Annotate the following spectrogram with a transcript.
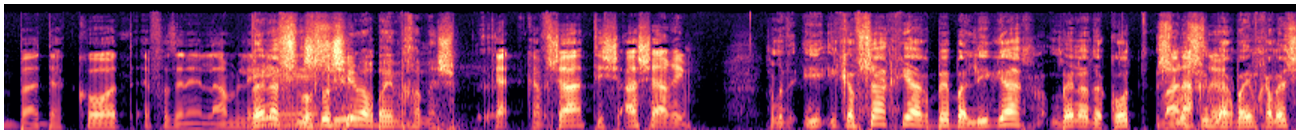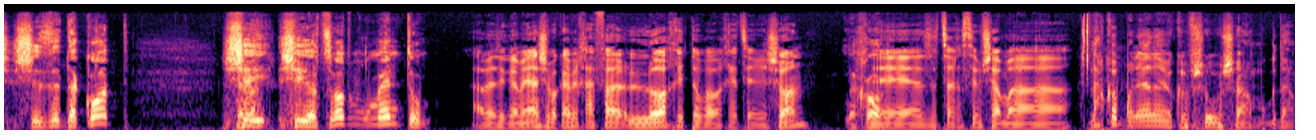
בדקות, איפה זה נעלם לי? בין השלושים- 30-45. כן, כבשה תשעה שערים. זאת אומרת, היא היא כבשה הכי הרבה בליגה בין הדקות והלך 30 ל- ל-45, שזה דקות ש-? שיוצרות מומנטום. אבל זה גם עניין שמכבי חיפה לא הכי טובה בחצי הראשון. נכון. אה, אז צריך לשים שם, דווקא מלא הם כבשו בשער מוקדם,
